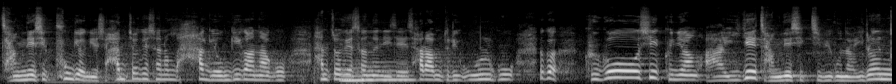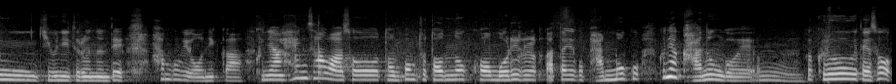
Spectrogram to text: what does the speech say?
장례식 풍경이었어요. 한쪽에서는 막 연기가 나고 한쪽에서는 이제 사람들이 울고 그러니까 그것이 그냥 아 이게 장례식 집이구나 이런 기운이 들었는데 한국에 오니까 그냥 행사 와서 돈봉투 돈 넣고 머리를 갖다 대고 밥 먹고 그냥 가는 거예요. 그러니까 그러게 돼서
